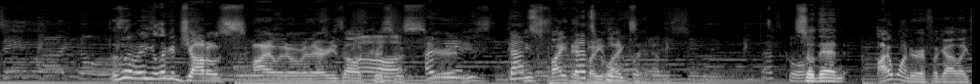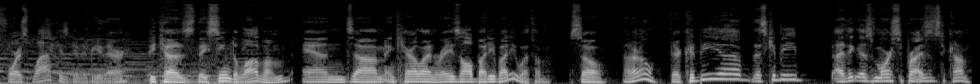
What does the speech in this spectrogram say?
Sing like no Doesn't it make you look at Jono smiling over there? He's all Uh, Christmas I spirit. mean, he's he's fighting it, but he cool likes it. him. That's cool. So then I wonder if a guy like Forest Blakk is going to be there because they seem to love him, and um, and Caroline Ray's all buddy buddy with him. So I don't know. There could be uh, this could be. I think there's more surprises to come.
